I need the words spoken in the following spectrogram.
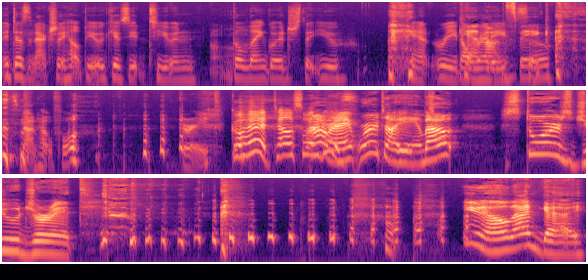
It doesn't actually help you. It gives it to you in the language that you can't read already. speak. So it's not helpful. Great. Go ahead, tell us what All it is. right, we're talking about stores jujurit. you know that guy,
